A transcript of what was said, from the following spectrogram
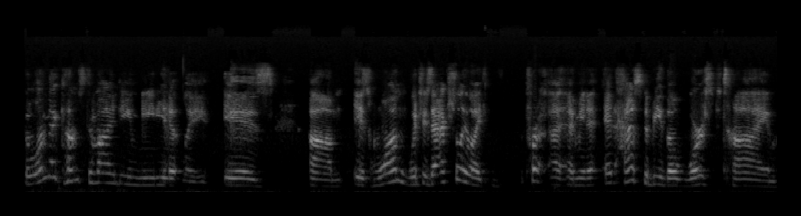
the one that comes to mind immediately is um, is one which is actually like, I mean, it, it has to be the worst time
